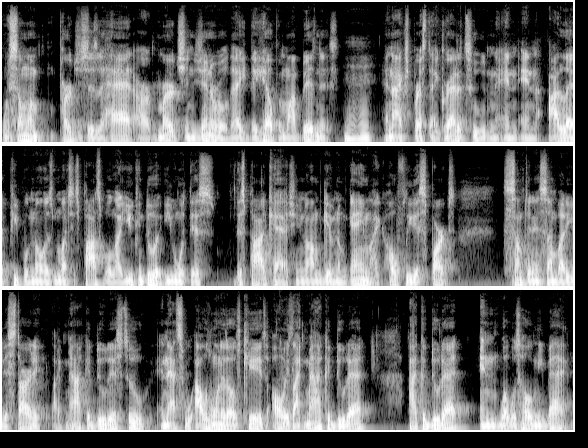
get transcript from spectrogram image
when someone purchases a hat or merch in general, they they help in my business, mm-hmm. and I express that gratitude and, and and I let people know as much as possible. Like you can do it even with this this podcast. You know, I'm giving them game. Like hopefully this sparks something in somebody to start it. Like man, I could do this too. And that's I was one of those kids always like man, I could do that. I could do that. And what was holding me back?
